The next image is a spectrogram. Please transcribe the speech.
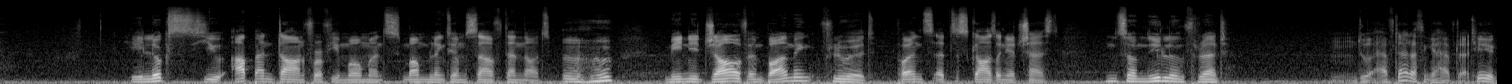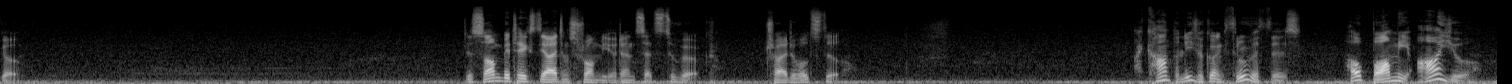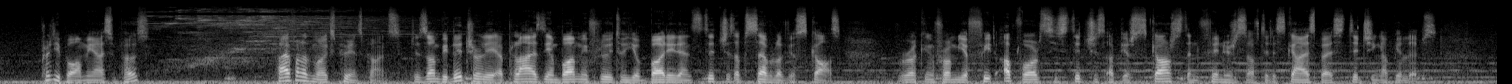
He looks you up and down for a few moments, mumbling to himself, then nods. Uh huh. Mini jar of embalming fluid. Points at the scars on your chest. And some needle and thread. Mm, do I have that? I think I have that. Here you go. The zombie takes the items from you, then sets to work. Try to hold still. I can't believe you're going through with this. How balmy are you? Pretty balmy, I suppose. 500 more experience points. The zombie literally applies the embalming fluid to your body, then stitches up several of your scars. Working from your feet upwards, he stitches up your scars, then finishes off the disguise by stitching up your lips.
